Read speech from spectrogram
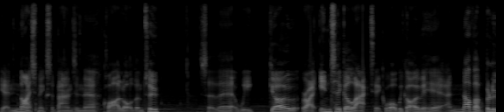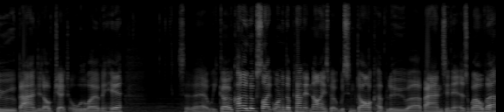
Yeah, nice mix of bands in there. Quite a lot of them too. So there we go. Right, intergalactic. What we got over here? Another blue banded object all the way over here. So there we go. Kind of looks like one of the Planet Nines, but with some darker blue uh, bands in it as well there.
